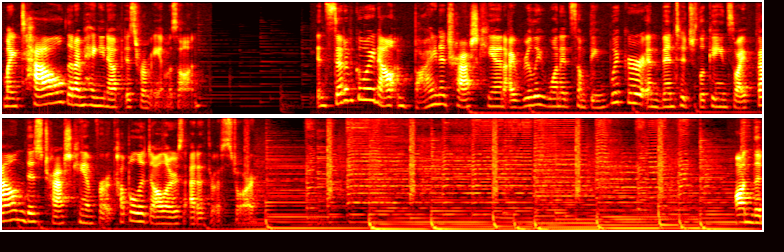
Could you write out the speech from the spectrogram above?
My towel that I'm hanging up is from Amazon. Instead of going out and buying a trash can, I really wanted something wicker and vintage looking, so I found this trash can for a couple of dollars at a thrift store. On the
